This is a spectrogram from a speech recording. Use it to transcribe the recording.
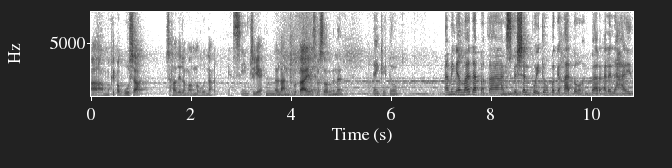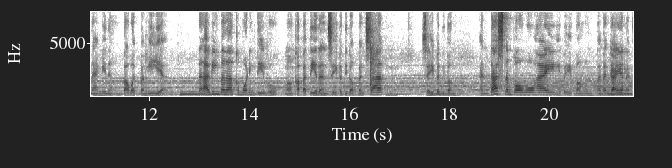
ah, makipag-usap sa kanilang mga magulang. Yes. Sige, nalangin po tayo sa Pastor Milet. Thank you, Dog. Aming Ama, napaka-special po itong pagkakataon para alalahanin namin ang bawat pamilya ng aming mga ka-morning devo, mga kapatiran sa iba't ibang bansa, Mm. sa iba't ibang antas ng pamumuhay, iba-ibang kalagayan at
